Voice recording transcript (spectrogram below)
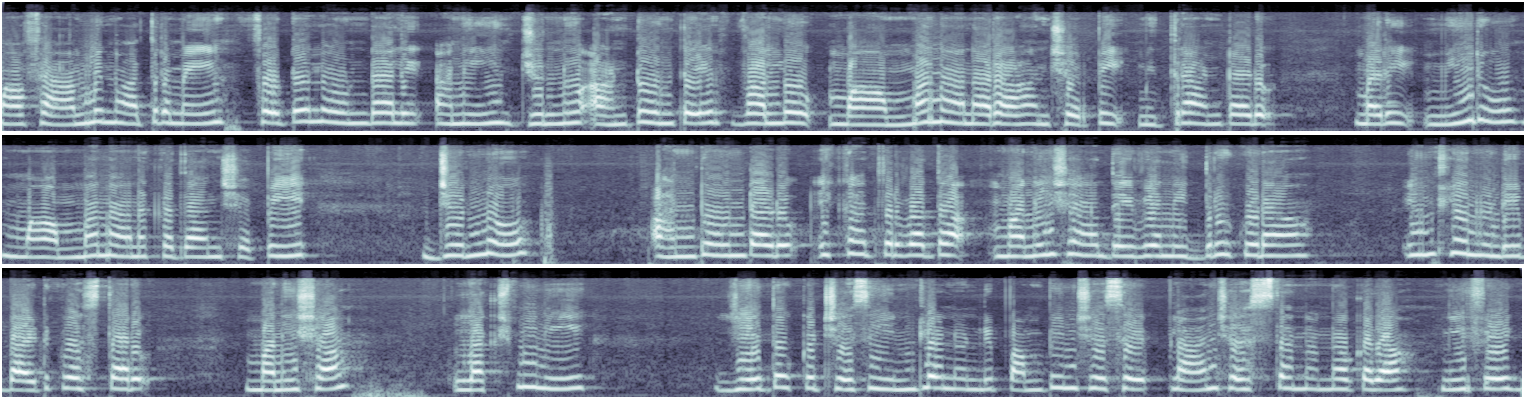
మా ఫ్యామిలీ మాత్రమే ఫోటోలో ఉండాలి అని జున్ను అంటూ ఉంటే వాళ్ళు మా అమ్మ నాన్నరా అని చెప్పి మిత్ర అంటాడు. మరి మీరు మా అమ్మ నాన్న కదా అని చెప్పి జున్ను అంటూ ఉంటాడు. ఇక తర్వాత మనీషా దేవి అని ఇద్దరు కూడా ఇంట్లో నుండి బయటకు వస్తారు. మనీషా లక్ష్మిని ఏదో ఒకటి చేసి ఇంట్లో నుండి పంపించేసే ప్లాన్ చేస్తానన్నావు కదా నీ ఫేక్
